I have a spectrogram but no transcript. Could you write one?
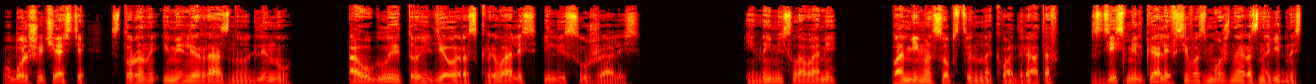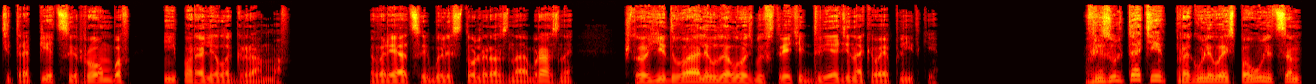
У большей части стороны имели разную длину, а углы то и дело раскрывались или сужались. Иными словами, помимо, собственно, квадратов, здесь мелькали всевозможные разновидности трапеций, ромбов и параллелограммов. Вариации были столь разнообразны, что едва ли удалось бы встретить две одинаковые плитки. В результате, прогуливаясь по улицам,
